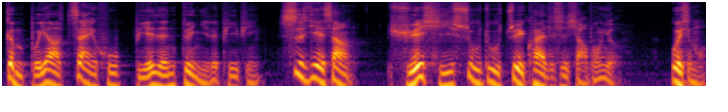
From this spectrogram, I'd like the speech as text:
更不要在乎别人对你的批评。世界上学习速度最快的是小朋友，为什么？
